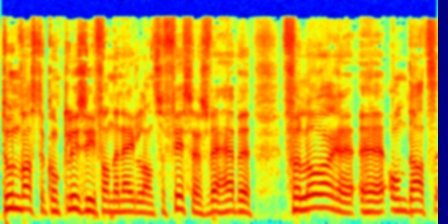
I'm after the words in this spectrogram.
Toen was de conclusie van de Nederlandse vissers... we hebben verloren omdat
